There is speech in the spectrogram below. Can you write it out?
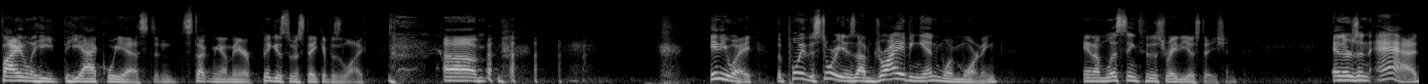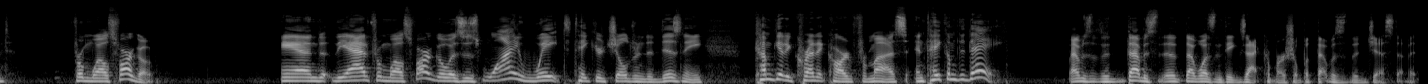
Finally he he acquiesced and stuck me on the air biggest mistake of his life. Um, Anyway, the point of the story is I'm driving in one morning and I'm listening to this radio station, and there's an ad from Wells Fargo. And the ad from Wells Fargo is, is why wait to take your children to Disney? Come get a credit card from us and take them today. That was the, that was the, that wasn't the exact commercial, but that was the gist of it.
